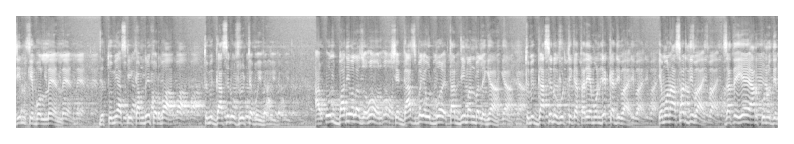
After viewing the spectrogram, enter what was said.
জিনকে বললেন যে, তুমি আজকে কামড়ি করবা, তুমি গাছের উপরে বইবা। আর ওই বাড়িওয়ালা যখন সে গাছ বাইয়া উঠবো, তার ডিম আনবা লেগা তুমি গাছের উপর থেকে তার এমন ডেক্কা দিবাই, এমন আসার দিবাই, যাতে এ আর কোনোদিন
